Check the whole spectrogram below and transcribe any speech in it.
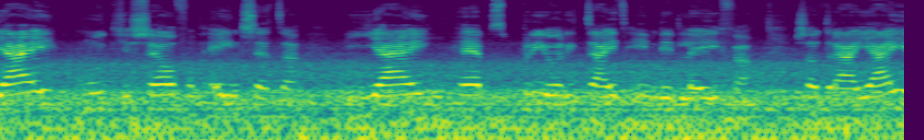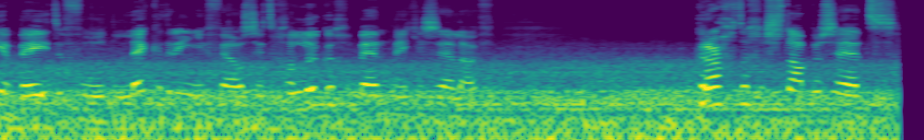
Jij moet jezelf op één zetten. Jij hebt prioriteit in dit leven. Zodra jij je beter voelt, lekkerder in je vel zit, gelukkiger bent met jezelf, krachtige stappen zet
